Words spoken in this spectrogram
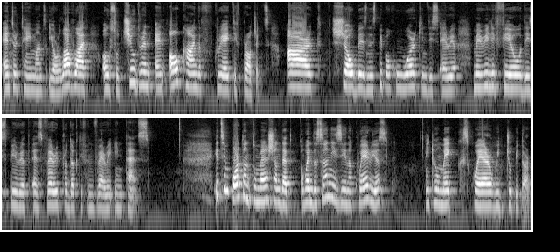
entertainment, your love life, also children and all kind of creative projects. Art, show business, people who work in this area may really feel this period as very productive and very intense. It's important to mention that when the sun is in Aquarius, it will make square with Jupiter.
